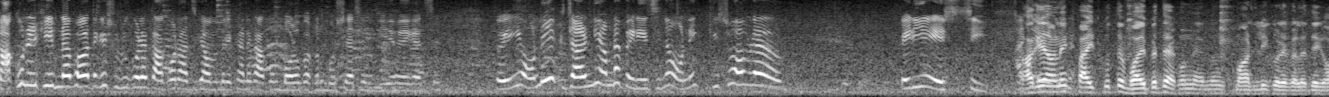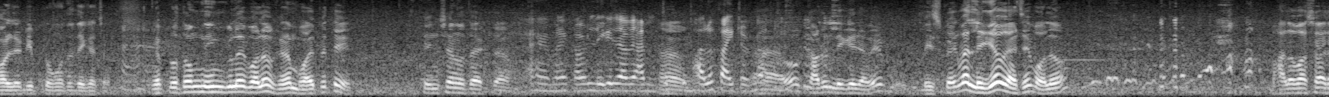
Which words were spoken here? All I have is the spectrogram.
কাকুনের কিডন্যাপ হওয়া থেকে শুরু করে কাকন আজকে আমাদের এখানে কাকন বড় কাকন বসে আছেন বিয়ে হয়ে গেছে। তো এই অনেক জার্নি আমরা পেরিয়েছি না অনেক কিছু আমরা পেরিয়ে এসেছি। আগে অনেক ফাইট করতে ভয় পেতে এখন একদম স্মার্টলি করে ফেলে দেখে অলরেডি প্রমোতে দেখেছ। প্রথম দিনগুলোই বলো সেরকম ভয় পেতে? টেনশন হতো একটা। হ্যাঁ মানে কারোর লেগে যাবে আমি তো হ্যাঁ। খুব ভালো ফাইটার না। হ্যাঁ ও কারুর লেগে যাবে বেশ কয়েকবার লেগেও গেছে বলো। ভালোবাসার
